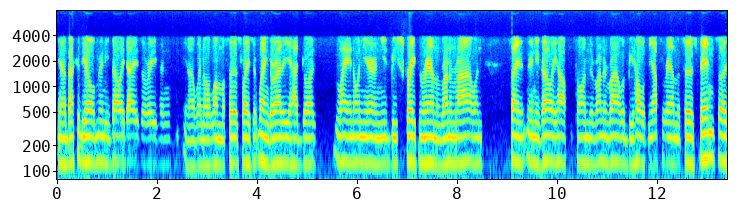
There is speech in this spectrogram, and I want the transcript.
you know, back at the old Moonee Valley days, or even you know when I won my first race at Wangaratta, you had guys laying on you, and you'd be scraping around the running rail, and same at Moonee Valley, half the time the running rail would be holding you up around the first bend. So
